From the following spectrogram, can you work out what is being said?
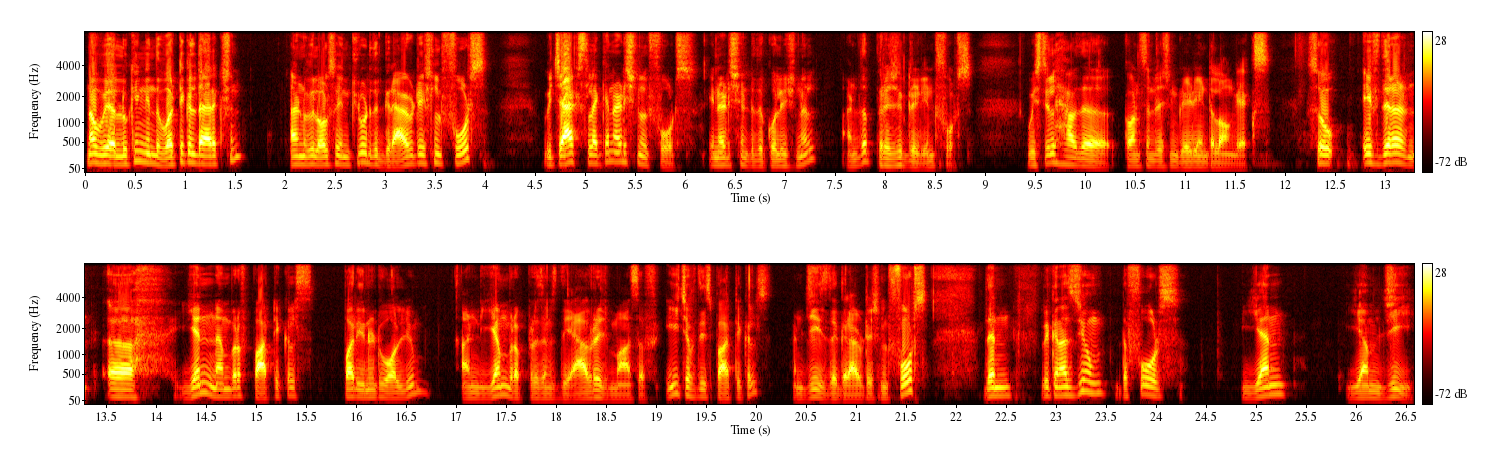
Now, we are looking in the vertical direction and we will also include the gravitational force which acts like an additional force in addition to the collisional and the pressure gradient force. We still have the concentration gradient along x. So, if there are uh, n number of particles per unit volume and m represents the average mass of each of these particles and g is the gravitational force, then we can assume the force n mg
